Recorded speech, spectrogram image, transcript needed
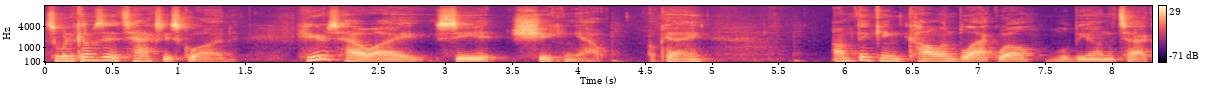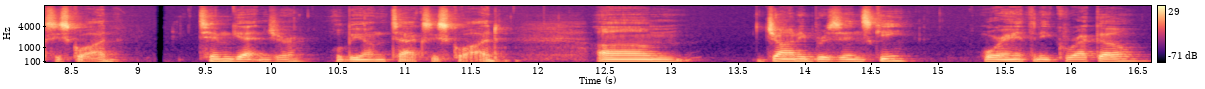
So when it comes to the taxi squad, here's how I see it shaking out. Okay, I'm thinking Colin Blackwell will be on the taxi squad. Tim Gettinger will be on the taxi squad. Um, Johnny Brodzinski or Anthony Greco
